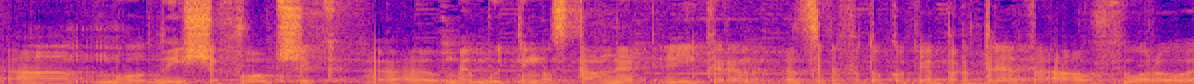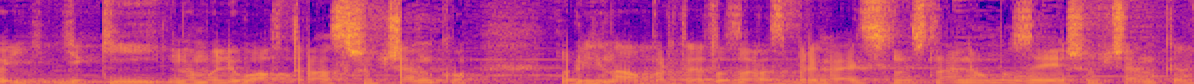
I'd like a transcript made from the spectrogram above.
Е, Молодий ще хлопчик, е, в майбутньому стане лікарем. Це фотокопія портрета Алфьорова, який намалював Тарас Шевченко. Оригінал портрету зараз зберігається в Національному музеї Шевченка.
